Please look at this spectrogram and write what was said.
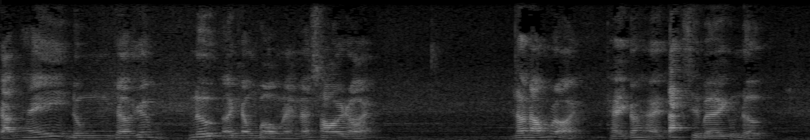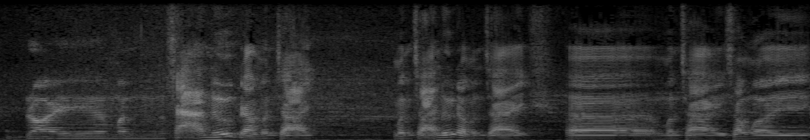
cảm thấy đun cho cái nước ở trong bồn này nó sôi rồi, nó nóng rồi, thì có thể tắt cb cũng được rồi ờ, mình xả nước ra mình xài. Mình xả nước ra mình xài. À, mình xài xong rồi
